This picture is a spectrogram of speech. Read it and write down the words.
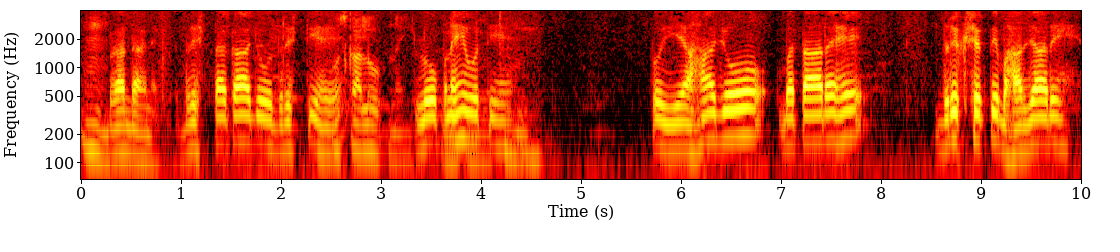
हम्म, प्राधान्य दृष्टा का जो दृष्टि है उसका लोप नहीं। लोप नहीं होती है। तो यहाँ जो बता रहे दृक शक्ति बाहर जा रही है।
